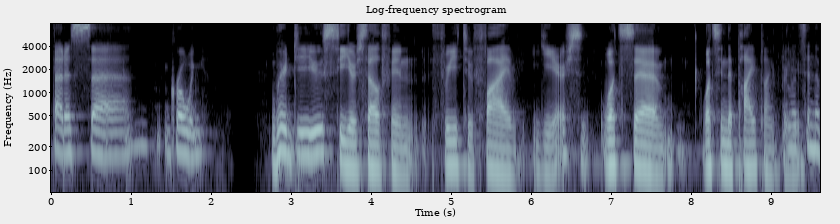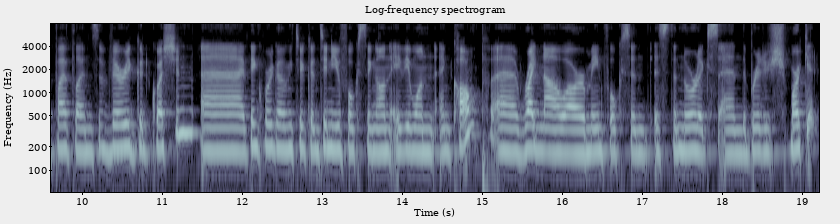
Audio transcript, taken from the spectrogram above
that is uh, growing. Where do you see yourself in three to five years what's um, what's in the pipeline for What's you? What's in the pipeline? It's a very good question. Uh, I think we're going to continue focusing on AV1 and KOMP. Uh, right now, our main focus in, is the Nordics and the British market.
